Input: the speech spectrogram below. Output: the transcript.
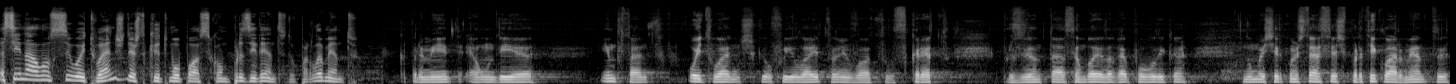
Assinalam-se oito anos desde que tomou posse como Presidente do Parlamento. Que para mim é um dia importante. Oito anos que eu fui eleito em voto secreto Presidente da Assembleia da República, numas circunstâncias particularmente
